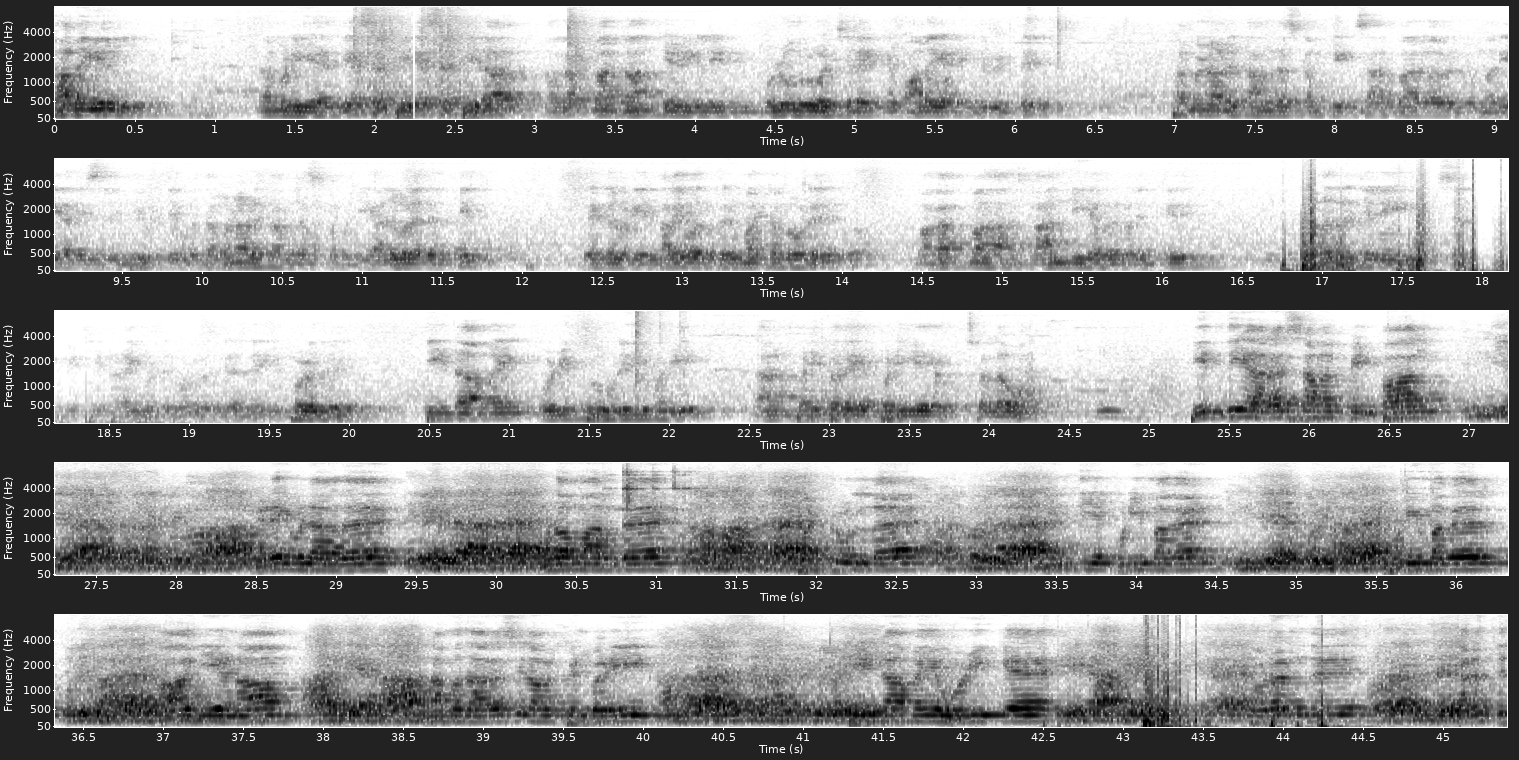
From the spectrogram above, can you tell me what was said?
காலையில் நம்முடைய தேச தேசப்பிதா மகாத்மா காந்தியடிகளின் முழு உருவச் சிலைக்கு மாலை அணிந்துவிட்டு தமிழ்நாடு காங்கிரஸ் கமிட்டியின் சார்பாக அவருக்கு மரியாதை செலுத்திவிட்டு தமிழ்நாடு காங்கிரஸ் கமிட்டி அலுவலகத்தில் எங்களுடைய தலைவர் பெருமக்களோடு மகாத்மா காந்தி அவர்களுக்கு மலரஞ்சலி செலுத்தும் நிகழ்ச்சி நடைபெற்றுக் கொண்டிருக்கிறது. இப்பொழுது தீண்டாமை ஒழிப்பு உறுதிமொழி நான் படிப்பதை அப்படியே சொல்லவும். இந்திய அரசமைப்பின் பால் இடைவிடாத குணமார்ந்த பற்றுள்ள இந்திய குடிமகன் குடிமகள் ஆகிய நாம் நமது அரசியலமைப்பின்படி தீண்டாமையை ஒழிக்க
